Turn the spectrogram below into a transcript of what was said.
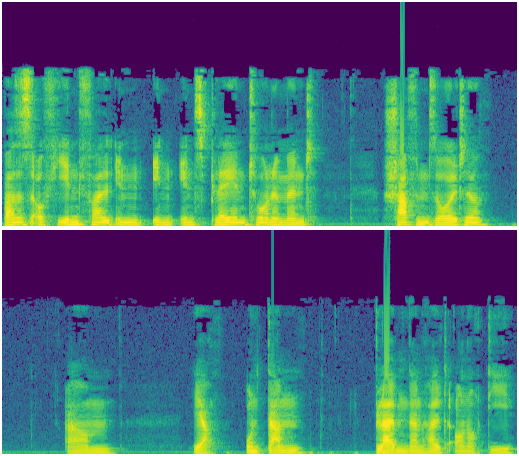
was es auf jeden Fall in, in, ins Play-in-Tournament schaffen sollte. Ähm, ja, und dann bleiben dann halt auch noch die,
